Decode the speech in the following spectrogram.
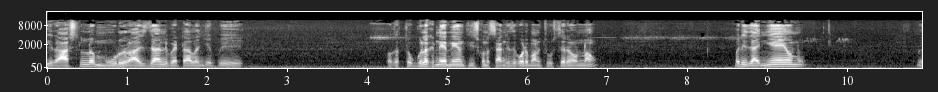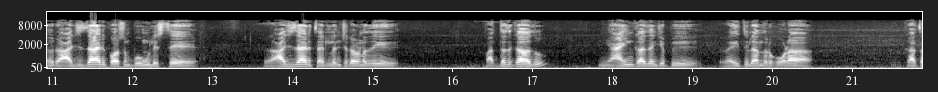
ఈ రాష్ట్రంలో మూడు రాజధానులు పెట్టాలని చెప్పి ఒక తొగ్గులకు నిర్ణయం తీసుకున్న సంగతి కూడా మనం చూస్తూనే ఉన్నాం. మరి ఇది అన్యాయం. మేము రాజధాని కోసం భూములు ఇస్తే రాజధాని తరలించడం అన్నది పద్ధతి కాదు న్యాయం కాదని చెప్పి రైతులందరూ కూడా గత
